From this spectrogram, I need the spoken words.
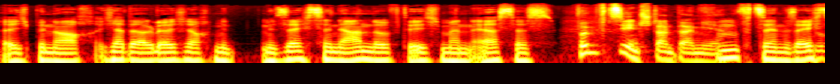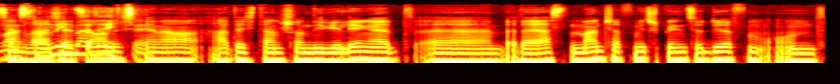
Ich bin auch, ich hatte glaube ich auch mit, mit 16 Jahren durfte ich mein erstes 15 stand bei mir. 15, 16 warst war noch ich jetzt auch 16. nicht genau, hatte ich dann schon die Gelegenheit, äh, bei der ersten Mannschaft mitspielen zu dürfen und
